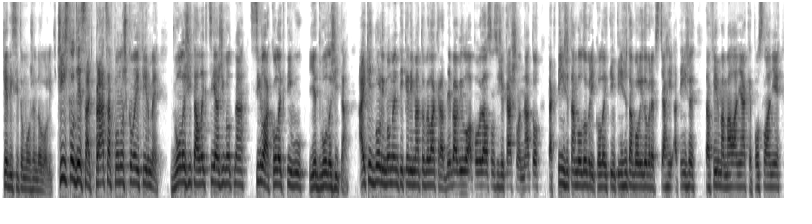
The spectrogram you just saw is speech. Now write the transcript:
kedy si to môžem dovoliť. Číslo 10. Práca v ponožkovej firme. Dôležitá lekcia životná, sila kolektívu je dôležitá. Aj keď boli momenty, kedy ma to veľakrát nebavilo a povedal som si, že kašlem na to, tak tým, že tam bol dobrý kolektív, tým, že tam boli dobré vzťahy a tým, že tá firma mala nejaké poslanie,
